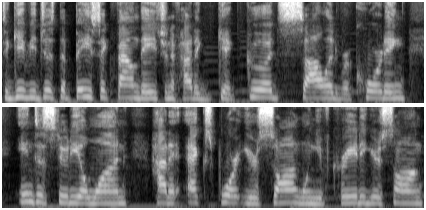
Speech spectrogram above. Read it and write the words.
to give you just a basic foundation of how to get good, solid recording into Studio One, how to export your song when you've created your song,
